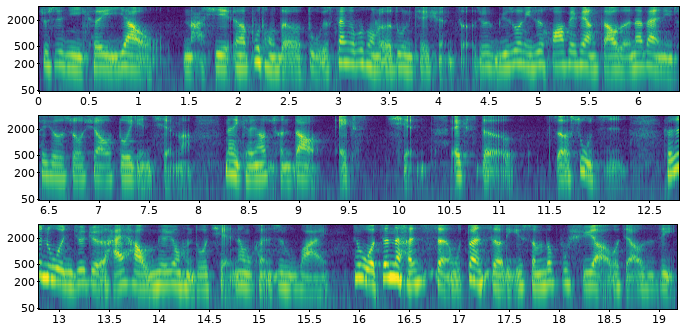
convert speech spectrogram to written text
就是你。可以要哪些呃不同的额度？有三个不同的额度，你可以选择。就是比如说你是花费非常高的，那在你退休的时候需要多一点钱嘛？那你可能要存到 X 钱 X 的的数值。可是如果你就觉得还好，我没有用很多钱，那我可能是 Y。那我真的很省，我断舍离，什么都不需要，我只要是 Z。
